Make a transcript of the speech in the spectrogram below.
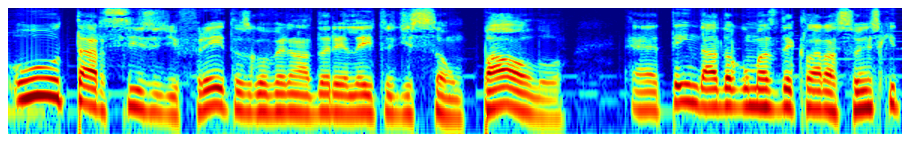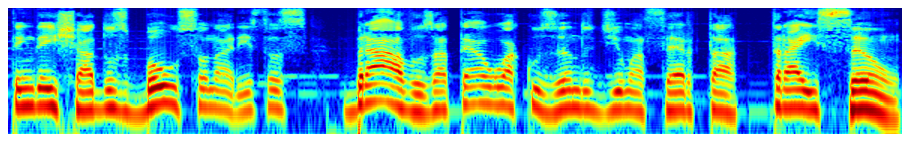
O Tarcísio de Freitas, governador eleito de São Paulo, é, tem dado algumas declarações que têm deixado os bolsonaristas bravos, até o acusando de uma certa traição.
